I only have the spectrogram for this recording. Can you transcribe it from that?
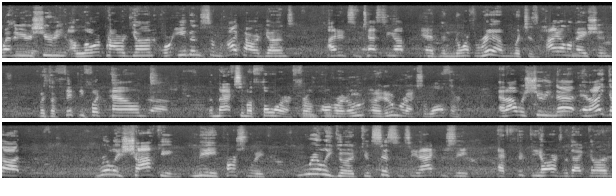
whether you're shooting a lower powered gun or even some high powered guns. I did some testing up at the North Rim, which is high elevation, with a 50 foot pound, uh, the Maxima Thor from over at, at Umarex, the Walther. And I was shooting that, and I got really shocking, me personally, really good consistency and accuracy at 50 yards with that gun.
